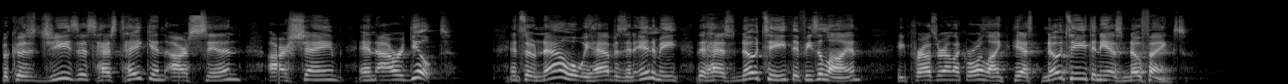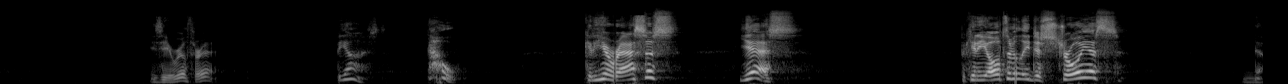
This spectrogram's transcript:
Because Jesus has taken our sin, our shame, and our guilt. And so now what we have is an enemy that has no teeth if he's a lion. He prowls around like a roaring lion. He has no teeth and he has no fangs. Is he a real threat? Be honest. No. Can he harass us? Yes. But can he ultimately destroy us? No.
